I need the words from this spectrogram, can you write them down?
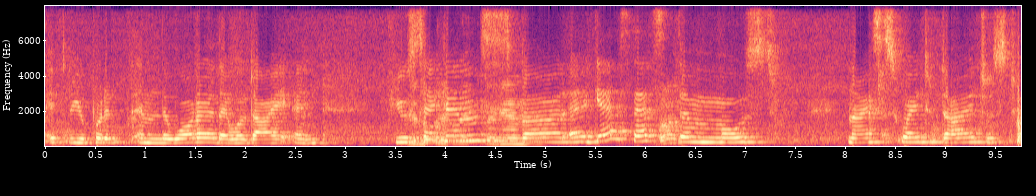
If you put it in the water, they will die in few You put it in the seconds. But I guess that's What? the most nicest way to die. Just to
